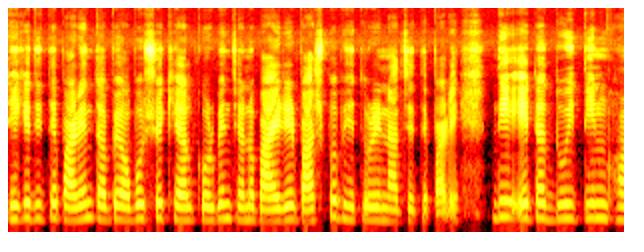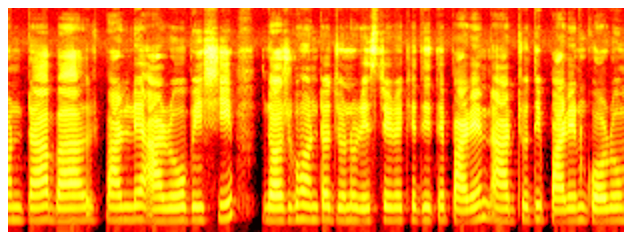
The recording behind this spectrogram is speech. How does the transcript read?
ঢেকে দিতে পারেন। তবে অবশ্যই খেয়াল করবেন যেন বাইরের বাষ্প ভেতরে না যেতে পারে। দিয়ে এটা দুই তিন ঘণ্টা বা পারলে আরও বেশি দশ ঘণ্টার জন্য রেস্টে রেখে দিতে পারেন। আর যদি পারেন গরম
